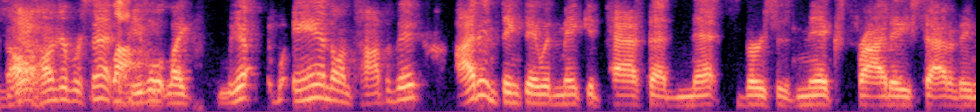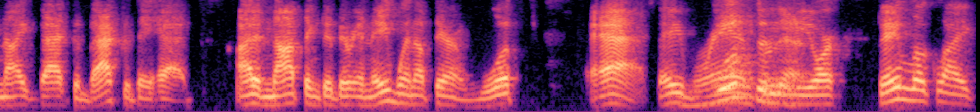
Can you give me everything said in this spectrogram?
Yeah. 100%. People like, yeah. And on top of it, I didn't think they would make it past that Nets versus Knicks Friday, Saturday night back to back that they had. I did not think that they're, and they went up there and whooped ass. They ran whooped through the New York. They look like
